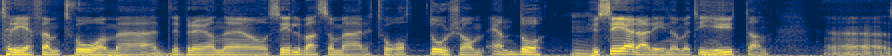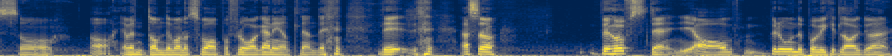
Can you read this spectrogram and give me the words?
3-5-2 med De Bruyne och Silva som är två åttor som ändå Mm. huserar i nummer 10-ytan. Eh, så ja, jag vet inte om det var något svar på frågan egentligen. Det, det, alltså Behövs det? Ja, beroende på vilket lag du är.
